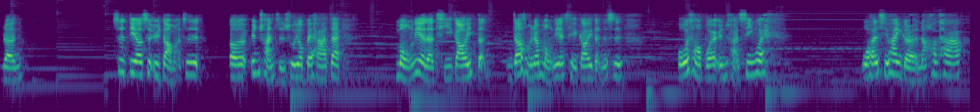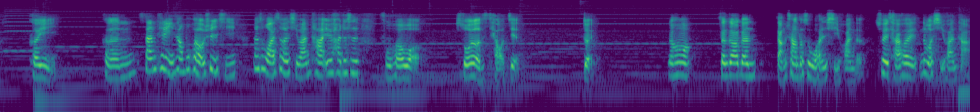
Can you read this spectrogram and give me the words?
人，是第二次遇到嘛，就是呃晕船指数又被他在。猛烈的提高一等，你知道什么叫猛烈提高一等？就是我为什么不会晕船，是因为 我很喜欢一个人，然后他可以可能三天以上不回我讯息，但是我还是很喜欢他，因为他就是符合我所有的条件，对，然后身高跟长相都是我很喜欢的，所以才会那么喜欢他。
